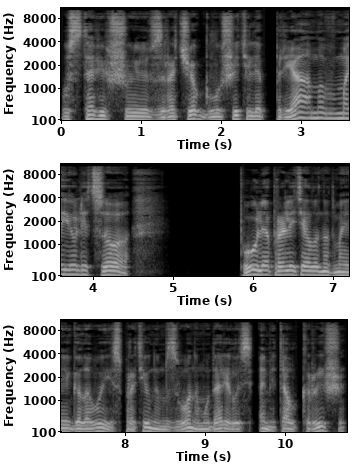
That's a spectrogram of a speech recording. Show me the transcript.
уставившую зрачок глушителя прямо в мое лицо. Пуля пролетела над моей головой и с противным звоном ударилась о металл крыши.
